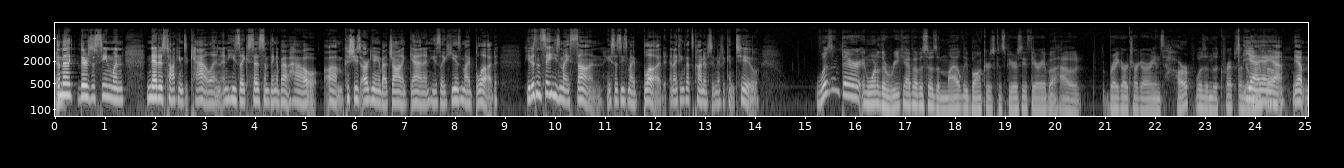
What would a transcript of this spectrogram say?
And, And- then like, there's a scene when Ned is talking to Catelyn, and he's like says something about how um because she's arguing about Jon again, and he's like, he is my blood. He doesn't say he's my son. He says he's my blood, and I think that's kind of significant too. Wasn't there in one of the recap episodes a mildly bonkers conspiracy theory about how Rhaegar Targaryen's harp was in the crypts under yeah, yeah, Winterfell? yeah. Yep.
